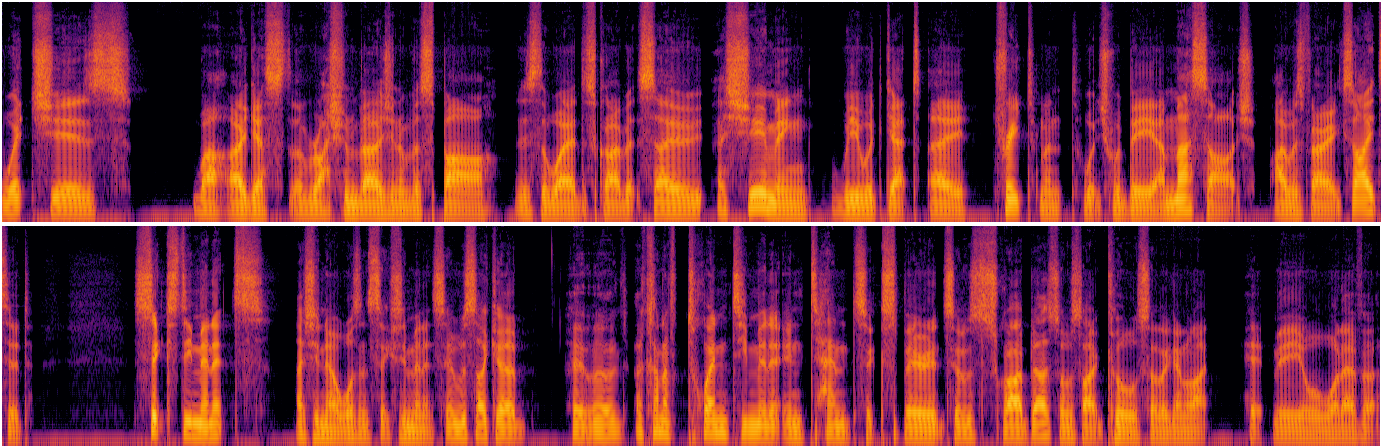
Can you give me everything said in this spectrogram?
which is, well, I guess the Russian version of a spa is the way I describe it. So, assuming we would get a treatment, which would be a massage, I was very excited. 60 minutes. Actually, no, it wasn't 60 minutes. It was like a, a, kind of 20 minute intense experience. It was described as. I was like, cool. So they're going to like hit me or whatever.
